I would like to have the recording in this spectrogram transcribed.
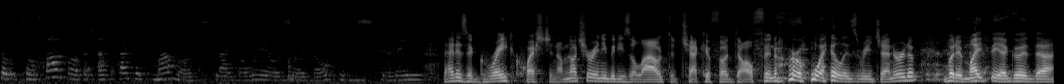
So, so how about aquatic mammals like whales or dolphins? Do they? That is a great question. I'm not sure anybody's allowed to check if a dolphin or a whale is regenerative, but it might be a good, uh,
